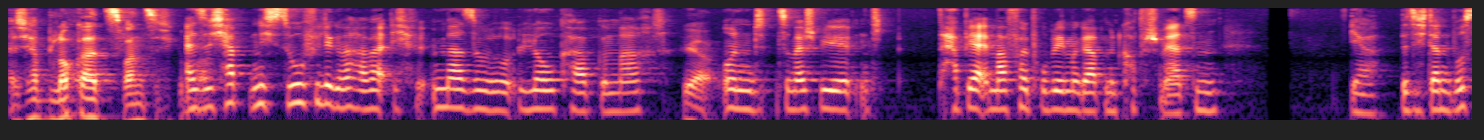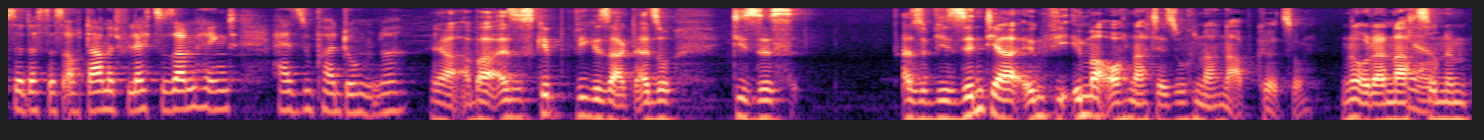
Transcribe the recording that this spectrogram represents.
Also ich habe locker 20 gemacht. Also ich habe nicht so viele gemacht, aber ich habe immer so Low Carb gemacht. Ja. Und zum Beispiel, ich habe ja immer voll Probleme gehabt mit Kopfschmerzen. Ja, bis ich dann wusste, dass das auch damit vielleicht zusammenhängt, halt super dumm, ne? Ja, aber also es gibt, wie gesagt, also dieses, also wir sind ja irgendwie immer auch nach der Suche nach einer Abkürzung, ne? Oder nach ja. so einem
